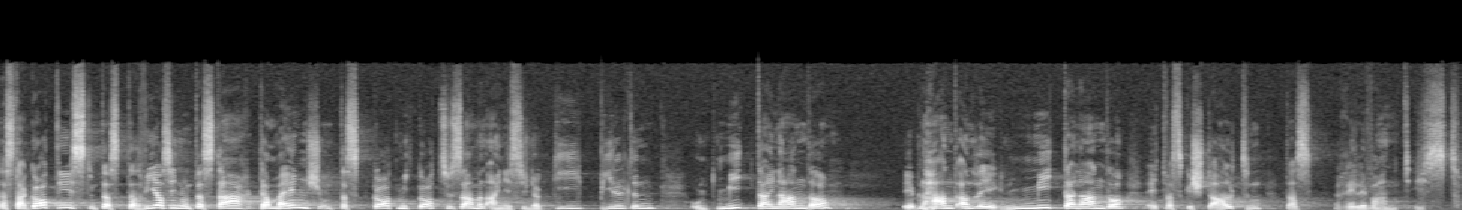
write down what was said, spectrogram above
dass da Gott ist und dass da wir sind und dass da der Mensch und dass Gott mit Gott zusammen eine Synergie bilden und miteinander eben Hand anlegen, miteinander etwas gestalten, das relevant ist.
